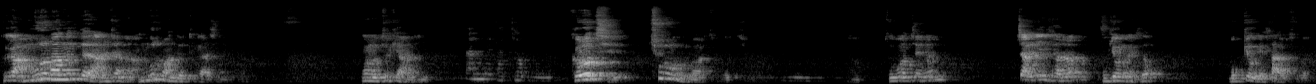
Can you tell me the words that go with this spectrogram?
그거 안 물어봤는데 알잖아. 안 물어봤는데 어떻게 아십니까? 그건 어떻게 아니? 딴 데 다쳐보면. 그렇지. 추론을 말할 수가 있지. 두 번째는 잘린 사람 구경해서 목격해서 알 수가 있고.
